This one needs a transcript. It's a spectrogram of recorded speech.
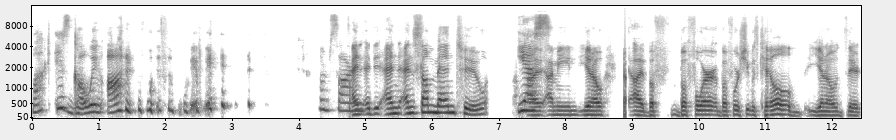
fuck is going on with women? I'm sorry. And and and, some men too. yes. I, I mean, you know, uh, bef- before before she was killed, you know, there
